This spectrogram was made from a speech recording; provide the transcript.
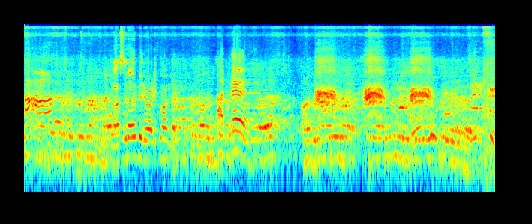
ആ, ആ. പരിപാടിക്ക് വന്നേ അതെ താങ്ക്സ്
